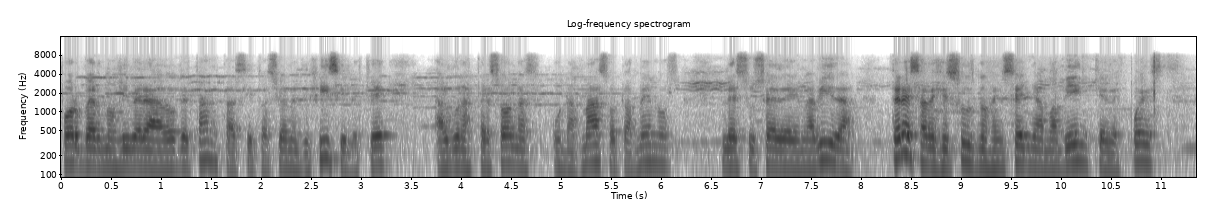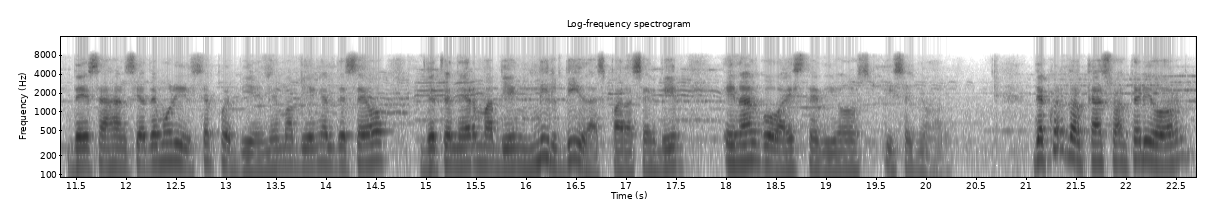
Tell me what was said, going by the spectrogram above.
por vernos liberados de tantas situaciones difíciles que algunas personas, unas más, otras menos, les sucede en la vida. Teresa de Jesús nos enseña más bien que después de esas ansias de morirse, pues viene más bien el deseo de tener más bien mil vidas para servir en algo a este Dios y Señor. De acuerdo al caso anterior,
